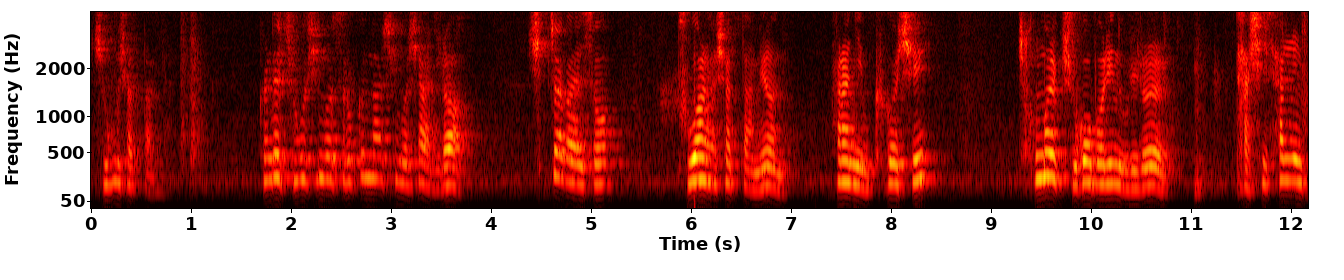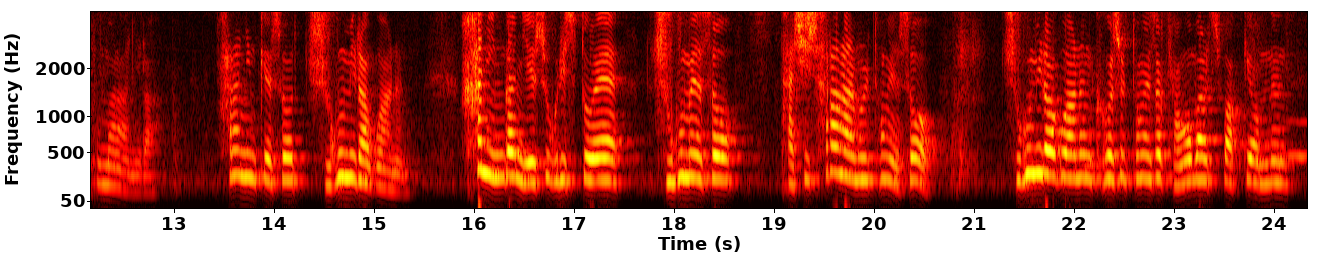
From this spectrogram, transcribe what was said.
죽으셨다면, 그런데 죽으신 것으로 끝나신 것이 아니라 십자가에서 부활하셨다면, 하나님, 그것이 정말 죽어버린 우리를 다시 살릴 뿐만 아니라 하나님께서 죽음이라고 하는 한 인간 예수 그리스도의 죽음에서 다시 살아남을 통해서 죽음이라고 하는 그것을 통해서 경험할 수밖에 없는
